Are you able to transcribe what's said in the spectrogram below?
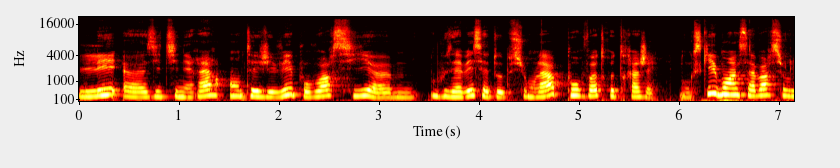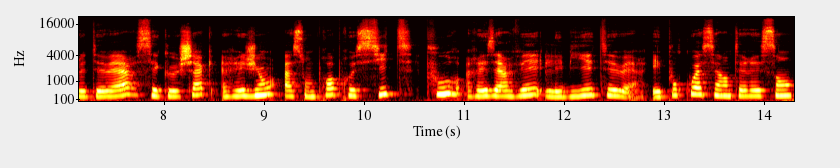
les euh, itinéraires en TGV pour voir si euh, vous avez cette option-là pour votre trajet. Donc ce qui est bon à savoir sur le TER, c'est que chaque région a son propre site pour réserver les billets TER. Et pourquoi c'est intéressant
